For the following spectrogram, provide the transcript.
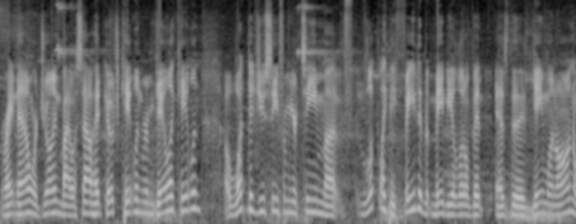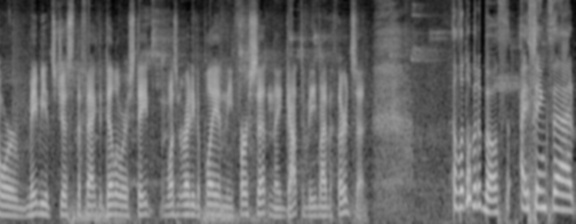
Right now, we're joined by LaSalle head coach Caitlin Rimgala. Caitlin, uh, what did you see from your team? Uh, looked like they faded maybe a little bit as the game went on, or maybe it's just the fact that Delaware State wasn't ready to play in the first set and they got to be by the third set. A little bit of both. I think that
